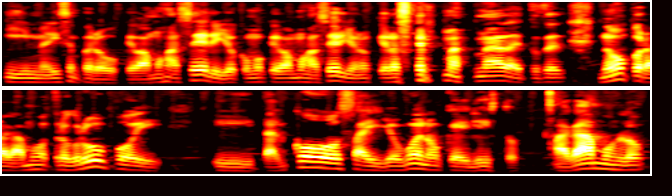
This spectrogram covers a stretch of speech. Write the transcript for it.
Y me dicen, pero ¿qué vamos a hacer? Y yo, ¿cómo que vamos a hacer? Yo no quiero hacer más nada. Entonces, no, pero hagamos otro grupo y, y tal cosa. Y yo, bueno, ok, listo, hagámoslo.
